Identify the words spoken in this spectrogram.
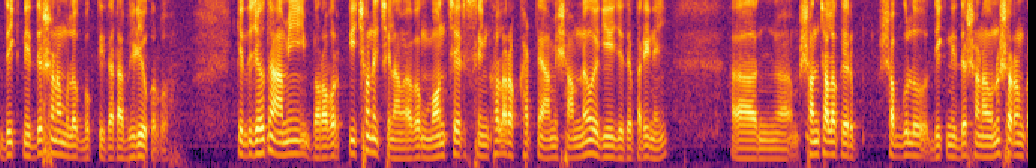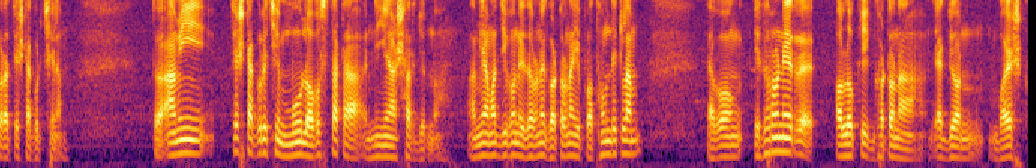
দিক নির্দেশনামূলক বক্তৃতাটা ভিডিও করব। কিন্তু যেহেতু আমি বরাবর পিছনে ছিলাম এবং মঞ্চের শৃঙ্খলা রক্ষার্থে আমি সামনেও এগিয়ে যেতে পারি নাই সঞ্চালকের সবগুলো দিক নির্দেশনা অনুসরণ করার চেষ্টা করছিলাম তো আমি চেষ্টা করেছি মূল অবস্থাটা নিয়ে আসার জন্য আমি আমার জীবনে এ ধরনের ঘটনা এই প্রথম দেখলাম এবং এ ধরনের অলৌকিক ঘটনা একজন বয়স্ক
